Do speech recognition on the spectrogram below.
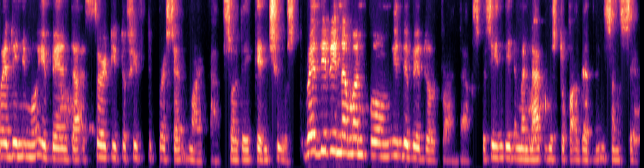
pwede nimo ibenta at 30 to 50% markup so they can choose. Pwede rin naman pong individual products kasi hindi naman lahat gusto ko agad ng isang set.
